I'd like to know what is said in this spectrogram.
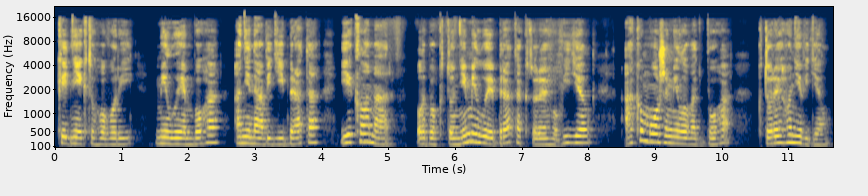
Keď niekto hovorí, milujem Boha a nenávidí brata, je klamár, lebo kto nemiluje brata, ktorého videl, ako môže milovať Boha, ktorého nevidel?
